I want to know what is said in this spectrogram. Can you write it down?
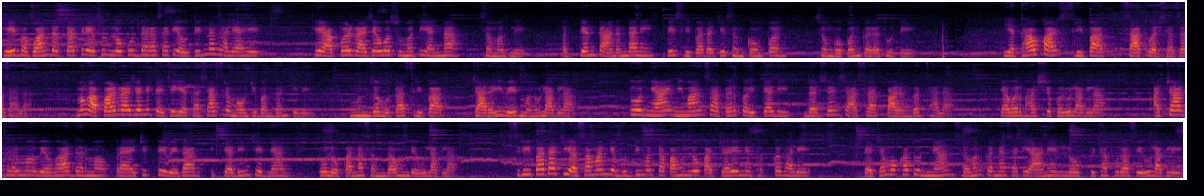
हे भगवान दत्तात्रेय असून लोकोद्धारासाठी अवतीर्ण झाले आहेत हे आपण राजा व सुमती यांना समजले. अत्यंत आनंदाने ते श्रीपादाचे संकोपन संगोपन करत होते. यथावकाश श्रीपाद सात वर्षाचा झाला. मग अपाळ राजाने त्याचे यथाशास्त्र मौजी बंधन केले. मुंज होता श्रीपाद चारही वेद म्हणू लागला. तो न्याय मीमांसा तर्क इत्यादी दर्शनशास्त्रात पारंगत झाला. त्यावर भाष्य करू लागला. आचार धर्म व्यवहार धर्म प्रायचित्ते वेदांत इत्यादींचे ज्ञान तो लोकांना समजावून देऊ लागला. श्रीपादाची असामान्य बुद्धिमत्ता पाहून लोक आश्चर्याने थक्क झाले. त्याच्या मुखातून ज्ञान श्रवण करण्यासाठी अनेक लोक पिठापुरास येऊ लागले.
